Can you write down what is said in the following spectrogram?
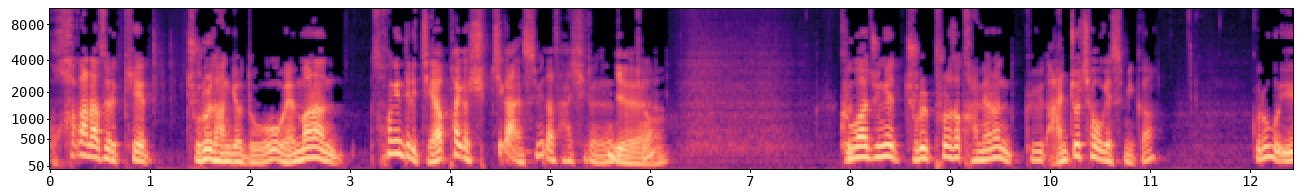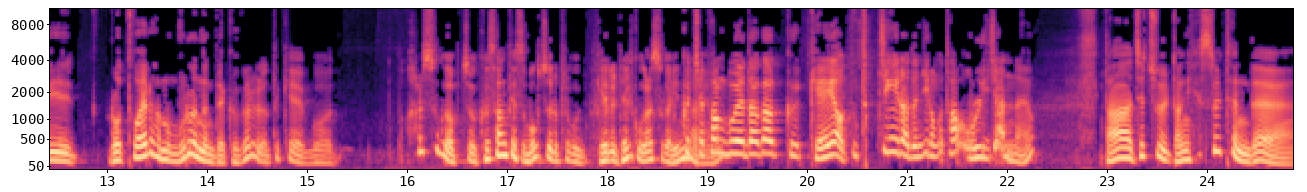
화가 나서 이렇게 줄을 당겨도 웬만한 성인들이 제압하기가 쉽지가 않습니다, 사실은. 예. 그렇죠? 그 와중에 줄을 풀어서 가면은 그 안 쫓아오겠습니까? 그리고 이 로트와이를 한번 물었는데 그걸 어떻게 뭐 할 수가 없죠. 그 상태에서 목줄을 풀고 개를 데리고 갈 수가 있나요? 그 재판부에다가 그 개의 어떤 특징이라든지 이런 거 다 올리지 않나요? 다 제출 당연히 했을 텐데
